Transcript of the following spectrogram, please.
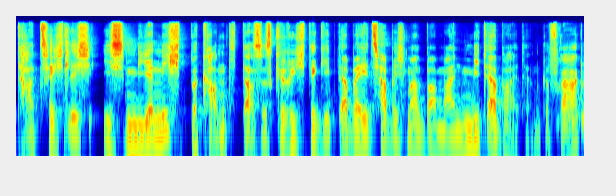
tatsächlich ist mir nicht bekannt, dass es Gerüchte gibt. Aber jetzt habe ich mal bei meinen Mitarbeitern gefragt.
